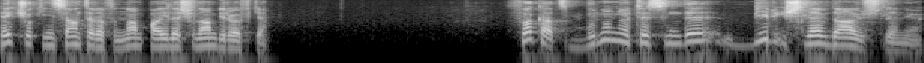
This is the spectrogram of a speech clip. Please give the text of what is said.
pek çok insan tarafından paylaşılan bir öfke. Fakat bunun ötesinde bir işlev daha üstleniyor.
